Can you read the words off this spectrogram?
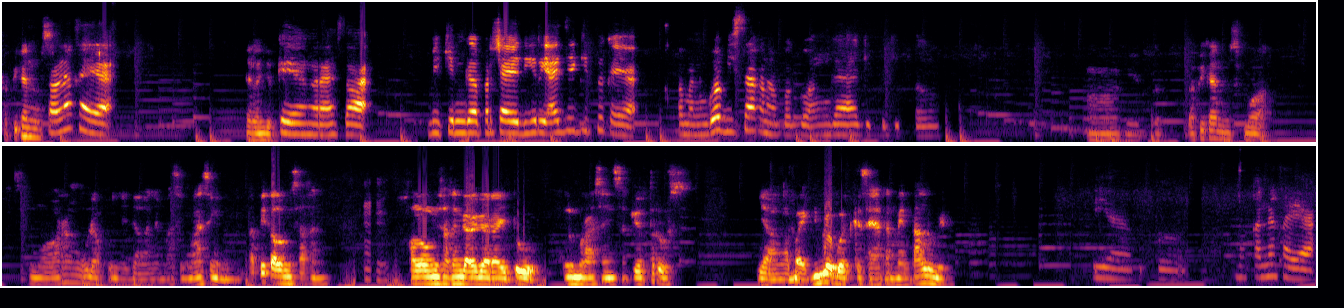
tapi kan soalnya kayak ya lanjut kayak ngerasa bikin gak percaya diri aja gitu kayak teman gue bisa kenapa gue enggak? gitu gitu oh gitu. Tapi kan semua semua orang udah punya jalannya masing-masing. Tapi kalau misalkan mm. kalau misalkan gara-gara itu lu merasa insecure terus ya nggak baik juga buat kesehatan mental lu gitu. Iya betul. Makanya kayak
